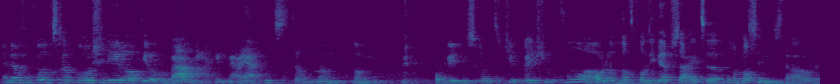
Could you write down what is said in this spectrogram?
en dan vervolgens gaat procederen over die openbaarmaking. Nou ja, goed, dan, dan, dan kun je misschien wel tot je pensioen volhouden om dat van die website eh, van de Belastingdienst te houden.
